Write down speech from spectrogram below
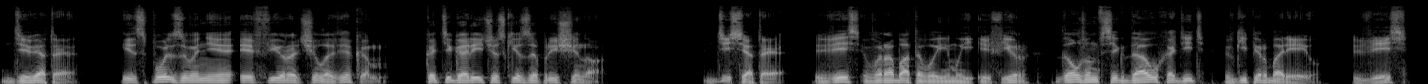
Девятое. Использование эфира человеком категорически запрещено. Десятое. Весь вырабатываемый эфир должен всегда уходить в гиперборею. Весь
